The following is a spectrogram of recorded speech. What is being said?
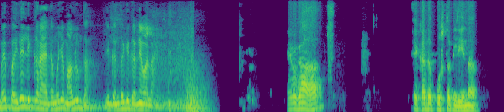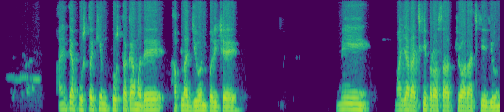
मैं पहिले लिख कर आया था मुझे मालूम था ये गंदगी करने वाला है. हे बघा एखादं पुस्तक लिहिणं आणि त्या पुस्तकी पुस्तकामध्ये आपला जीवन परिचय मी माझ्या राजकीय प्रवासात किंवा राजकीय जीवन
